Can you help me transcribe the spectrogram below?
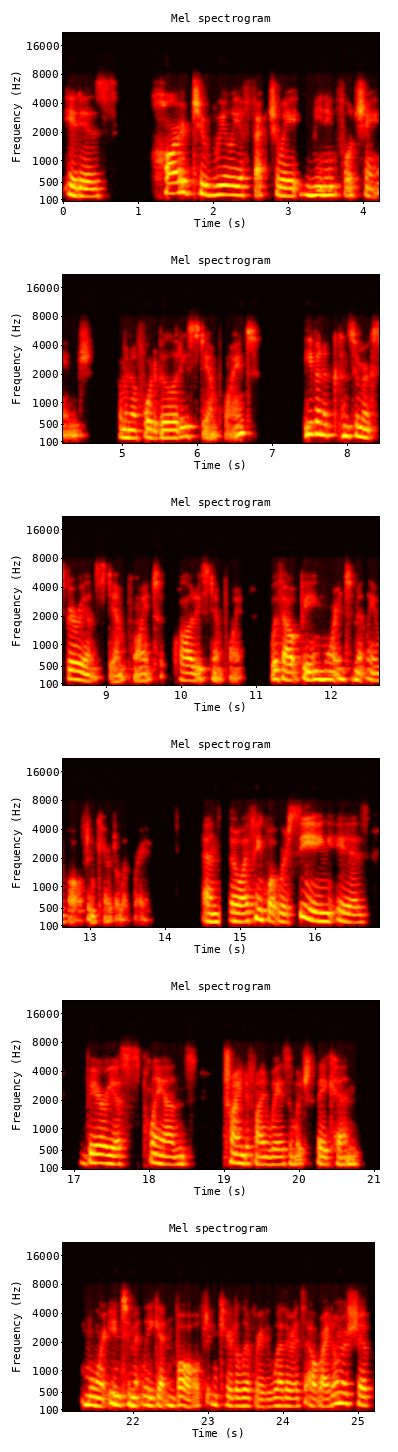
It is hard to really effectuate meaningful change from an affordability standpoint, even a consumer experience standpoint, quality standpoint, without being more intimately involved in care delivery. And so I think what we're seeing is various plans trying to find ways in which they can more intimately get involved in care delivery, whether it's outright ownership,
